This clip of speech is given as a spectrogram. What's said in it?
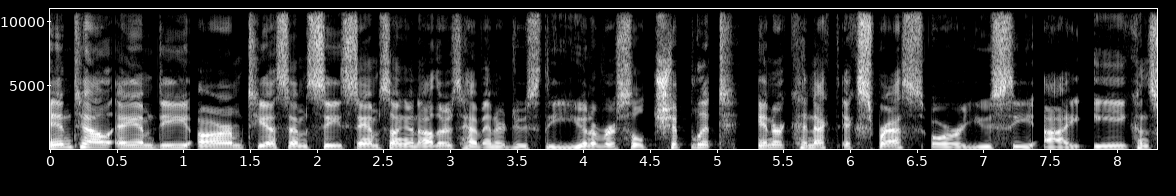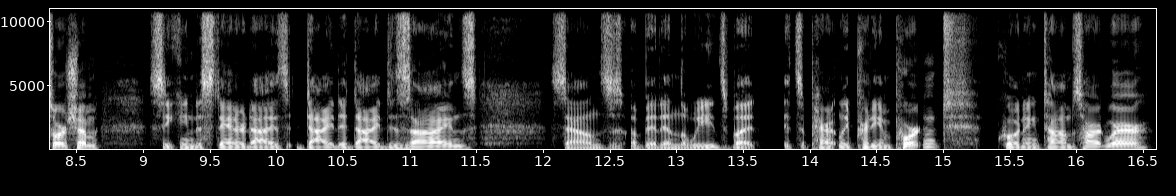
Intel, AMD, ARM, TSMC, Samsung, and others have introduced the Universal Chiplet Interconnect Express, or UCIe consortium, seeking to standardize die to die designs. Sounds a bit in the weeds, but it's apparently pretty important. Quoting Tom's Hardware,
